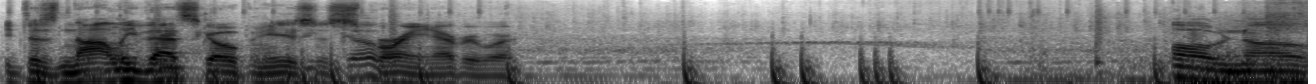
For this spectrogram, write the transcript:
He does not leave that scope and he is just spraying everywhere. Oh no.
